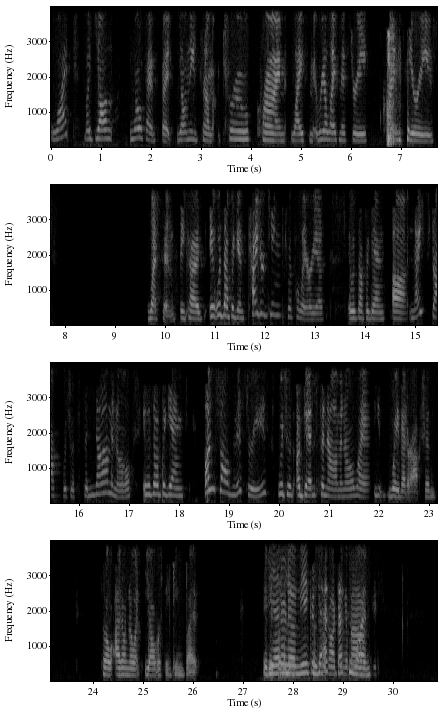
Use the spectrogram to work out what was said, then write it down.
what? Like y'all? No offense, but y'all need some true crime, life, real life mystery, crime series lessons because it was up against Tiger King, which was hilarious. It was up against uh, Night Stalker, which was phenomenal. It was up against Unsolved Mysteries, which was again phenomenal. Like way better options. So I don't know what y'all were thinking, but it is yeah, I don't know. Me and So were talking about.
